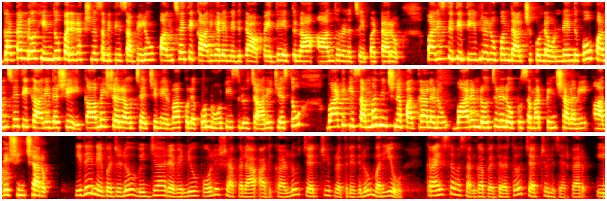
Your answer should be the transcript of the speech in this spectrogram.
గతంలో హిందూ పరిరక్షణ సమితి సభ్యులు పంచాయతీ కార్యాలయం ఎదుట పెద్ద ఎత్తున ఆందోళన చేపట్టారు. పరిస్థితి తీవ్ర రూపం దాల్చకుండా ఉండేందుకు పంచాయతీ కార్యదర్శి కామేశ్వరరావు చర్చి నిర్వాహకులకు నోటీసులు జారీ చేస్తూ వాటికి సంబంధించిన పత్రాలను వారం రోజులలోపు సమర్పించాలని ఆదేశించారు. ఇదే నేపథ్యంలో విద్యా రెవెన్యూ పోలీస్ శాఖల అధికారులు చర్చి ప్రతినిధులు మరియు క్రైస్తవ సంఘ పెద్దలతో చర్చలు జరిపారు. ఈ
